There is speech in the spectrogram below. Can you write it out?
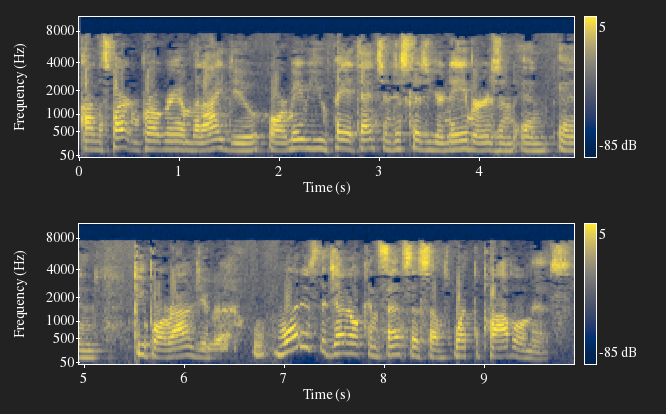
on the Spartan program than I do, or maybe you pay attention just because of your neighbors and, and, and people around you. What is the general consensus of what the problem is?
